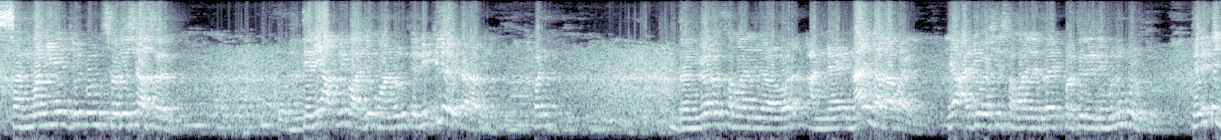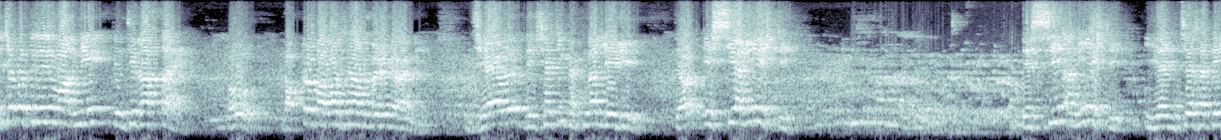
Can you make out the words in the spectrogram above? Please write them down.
सन्मानीय जे कोण सदस्य असेल त्यांनी आपली बाजू मांडून त्यांनी क्लिअर करावी. पण धनगर समाजावर अन्याय नाही झाला पाहिजे. हे आदिवासी समाजाचा एक प्रतिनिधी म्हणून बोलतो. तरी त्यांच्या प्रतिनिधी मागणी त्यांची रास्त आहे. हो डॉक्टर बाबासाहेब आंबेडकरांनी ज्यावेळेस देशाची घटना लिहिली त्यावर एस सी आणि एस टी एस सी आणि एस टी यांच्यासाठी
